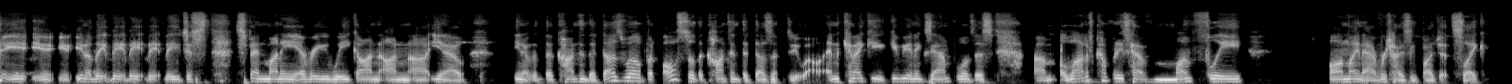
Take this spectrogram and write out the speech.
you, you, know, they, they, they, they just spend money every week on, on uh, you know, you know the content that does well but also the content that doesn't do well. And can i give you an example of this? Um, a lot of companies have monthly online advertising budgets. Like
